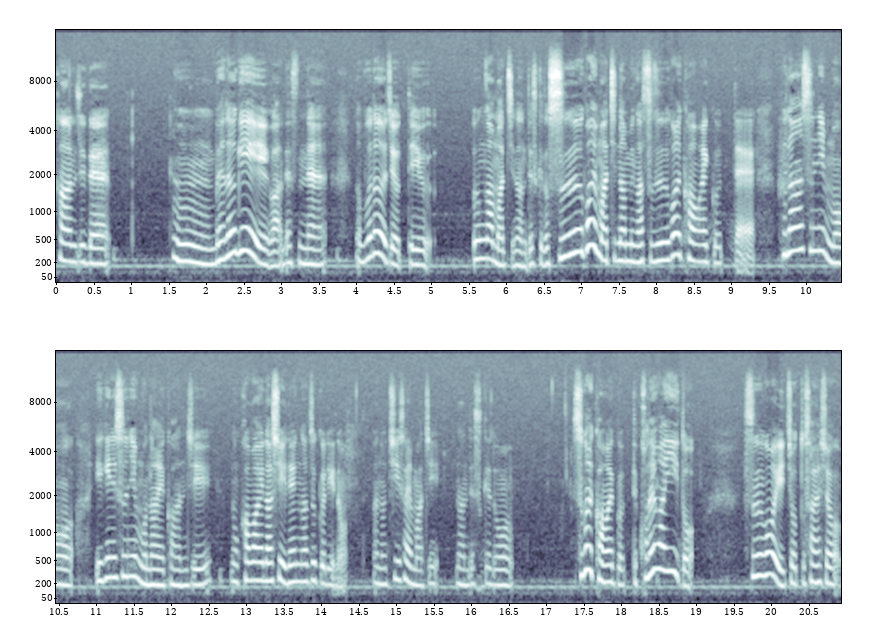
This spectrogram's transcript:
感じで。うんベルギーはですねブルージュっていう運河町なんですけどすごい街並みがすごい可愛くってフランスにもイギリスにもない感じの可愛らしいレンガ造りのあの小さい町なんですけどすごい可愛くってこれはいいとすごいちょっと最初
